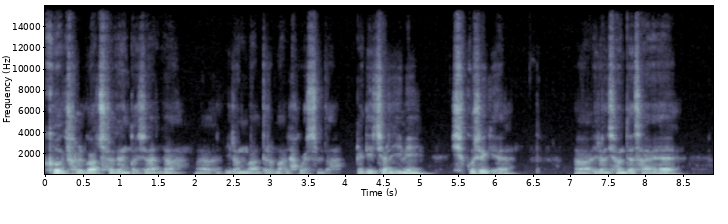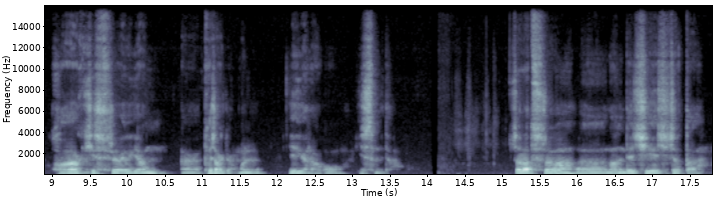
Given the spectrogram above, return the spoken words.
그 결과 초래된 것이 아니냐 어, 이런 말들을 많이 하고 있습니다. 니체는 이미 19세기에 어, 이런 현대사회의 과학기술에 의한 어, 부작용을 예견하고 있습니다. 자라투스라가 나는 내 지혜에 지쳤다.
